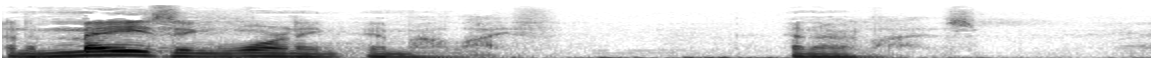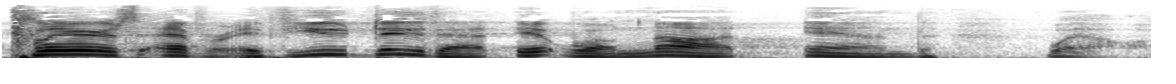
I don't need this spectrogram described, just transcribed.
An amazing warning in my life, in our lives. Clear as ever. If you do that, it will not end well.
